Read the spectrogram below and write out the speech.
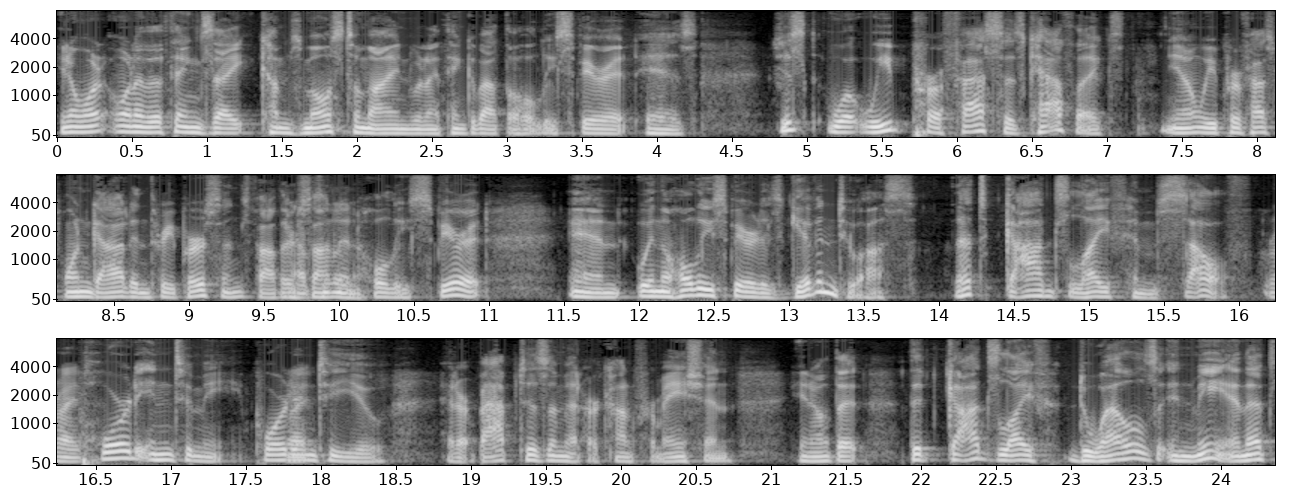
You know, one, one of the things that comes most to mind when I think about the Holy Spirit is just what we profess as Catholics. You know, we profess one God in three persons Father, Absolutely. Son, and Holy Spirit. And when the Holy Spirit is given to us, that's God's life Himself right. poured into me, poured right. into you at our baptism, at our confirmation. You know that that God's life dwells in me, and that's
